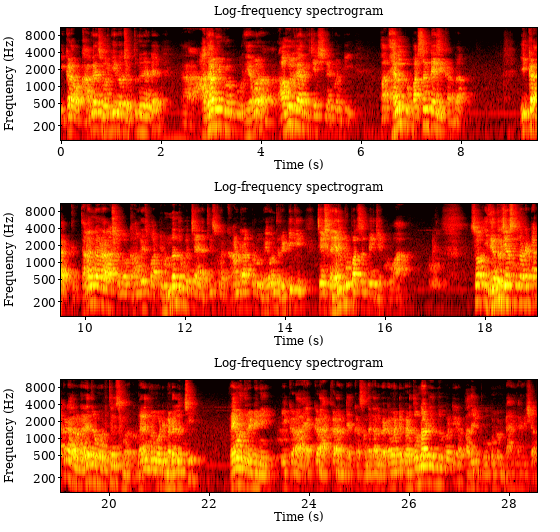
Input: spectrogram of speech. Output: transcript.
ఇక్కడ ఒక కాంగ్రెస్ వర్గీయంలో చెప్తున్నది అంటే అదానీ గ్రూప్ రేవ రాహుల్ గాంధీ చేసినటువంటి హెల్ప్ పర్సంటేజ్ కన్నా ఇక్కడ తెలంగాణ రాష్ట్రంలో కాంగ్రెస్ పార్టీ ఉన్నందుకు వచ్చి ఆయన తీసుకున్న కాంట్రాక్టులు రేవంత్ రెడ్డికి చేసిన హెల్ప్ పర్సంటేజ్ ఎక్కువ. సో ఇది ఎందుకు చేస్తున్నాడంటే అక్కడ నరేంద్ర మోడీ తెలుసు మనకు. నరేంద్ర మోడీ మెడల్ వచ్చి రేవంత్ రెడ్డిని ఇక్కడ ఎక్కడ అక్కడ అంటే అక్కడ సంతకాలు పెట్టమంటే పెడుతున్నాడు ఎందుకంటే అంటే పదవి పోకుండా ఉండడానికి ఆ విషయం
